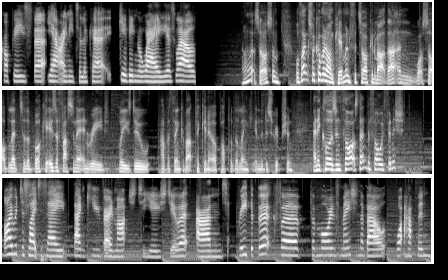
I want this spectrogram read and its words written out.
copies that, yeah, I need to look at giving away as well. Oh, that's awesome. Well, thanks for coming on, Kim, and for talking about that and what sort of led to the book. It is a fascinating read. Please do have a think about picking it up. I'll put the link in the description. Any closing thoughts then before we finish? I would just like to say thank you very much to you, Stuart, and read the book for, for more information about what happened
